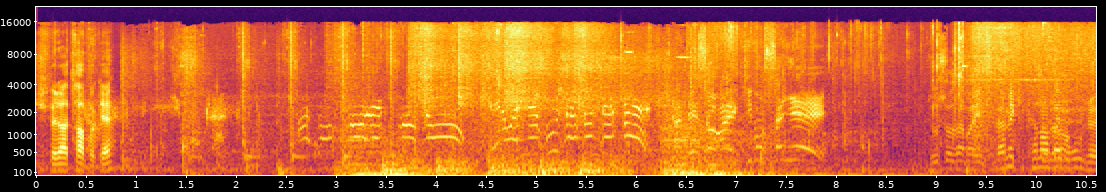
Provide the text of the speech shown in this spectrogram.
Je fais la trappe, ok? C'est un mec qui traîne en bas de rouge.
